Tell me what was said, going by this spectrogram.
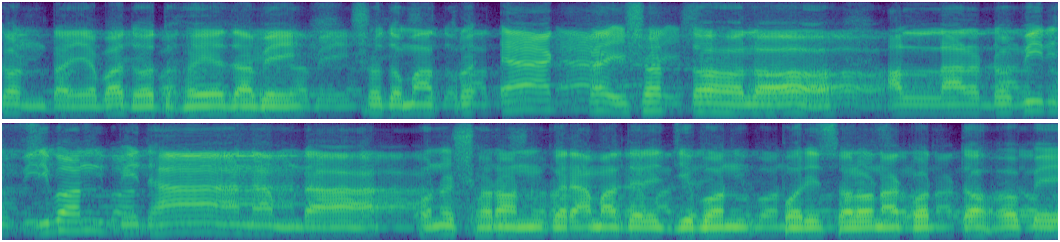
ঘণ্টা এবাদত হয়ে যাবে। শুধুমাত্র একটাই শর্ত হলো, আল্লাহর নবীর জীবন বিধান আমরা অনুসরণ করে আমাদের জীবন পরিচালনা করতে হবে।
